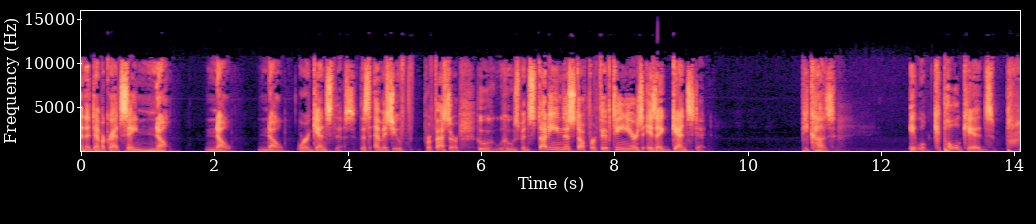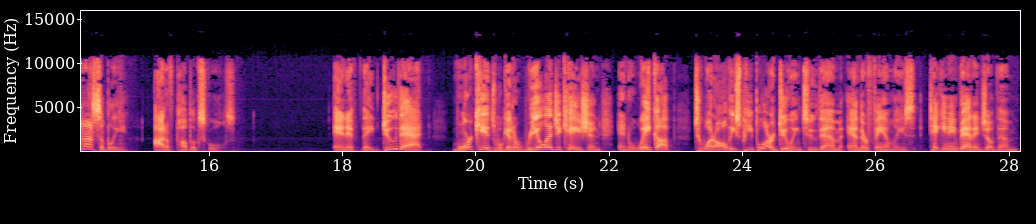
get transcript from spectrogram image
And the Democrats say, no, no, no, we're against this. This MSU f- professor who who's been studying this stuff for 15 years is against it because it will pull kids possibly out of public schools. And if they do that, more kids will get a real education and wake up to what all these people are doing to them and their families, taking advantage of them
